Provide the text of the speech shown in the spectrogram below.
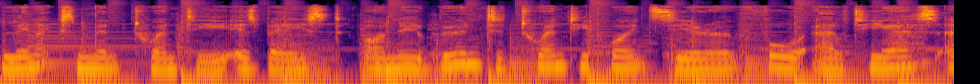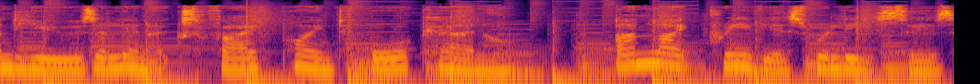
Linux Mint 20 is based on Ubuntu 20.04 LTS and use a Linux 5.4 kernel. Unlike previous releases,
